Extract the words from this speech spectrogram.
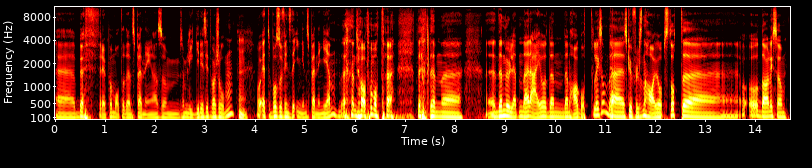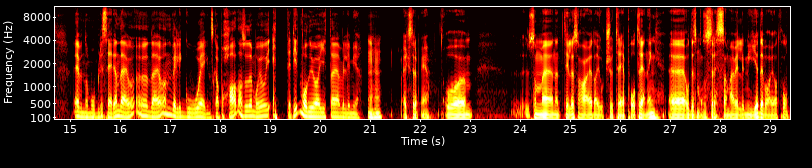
uh, bøfre på en måte den spenninga som, som, ligger i situasjonen. Mm. Og etterpå så fins det ingen spenning igjen. Du har på en måte den, den, uh, den muligheten der er jo Den, den har gått, liksom. Er, skuffelsen har jo oppstått. Uh, og, og, da liksom evne å mobilisere igjen, det er, jo, det er jo en veldig god egenskap å ha. Da. Så det må jo i ettertid må det jo ha gitt deg veldig mye. Mm -hmm. Ekstremt mye. Og som jeg nevnte tidligere, så har jeg da gjort 23 på trening. Eh, og det som også stressa meg veldig mye, det var jo at folk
